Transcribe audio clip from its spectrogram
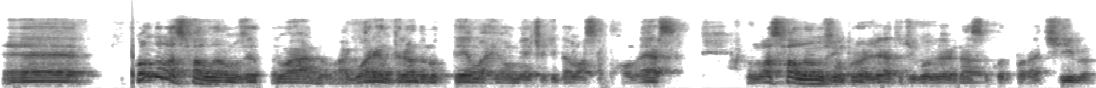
É, quando nós falamos, Eduardo, agora entrando no tema realmente aqui da nossa conversa, quando nós falamos em um projeto de governança corporativa,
